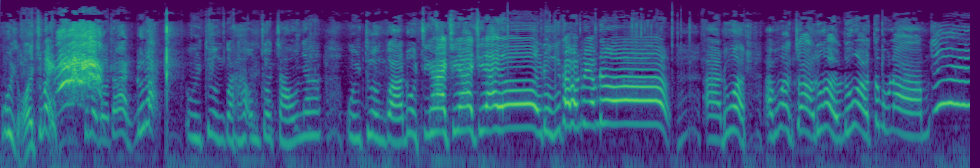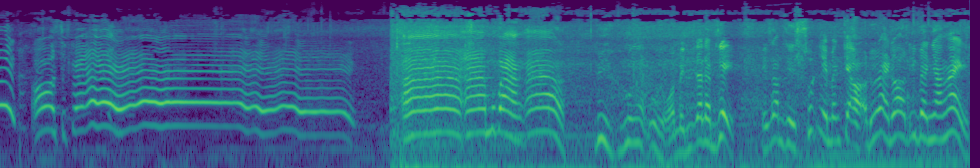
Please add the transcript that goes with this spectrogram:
Ui dồi ôi chúng mày chúng mày đồ thằng đứng lại ui thương quá ông cho cháu nhá. Ui thương quá. Đúng chị hai chị hai chị hai ơi. Đừng có tham ăn với em được. À đúng rồi. À mũ bảng cho đúng rồi đúng rồi. Tốt bụng làm ô sự à à mũ bảng à. Vì hương ui dồi mình ra làm gì? Để làm gì suốt ngày mang kẹo đứa này nữa đi về nhà ngay.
